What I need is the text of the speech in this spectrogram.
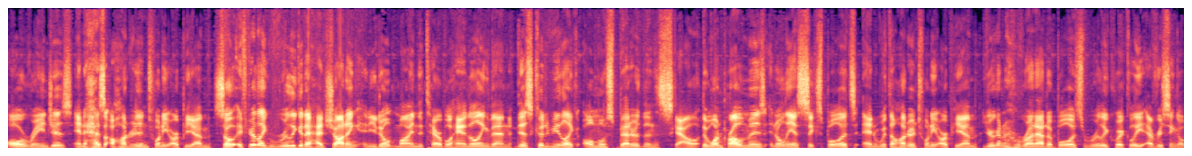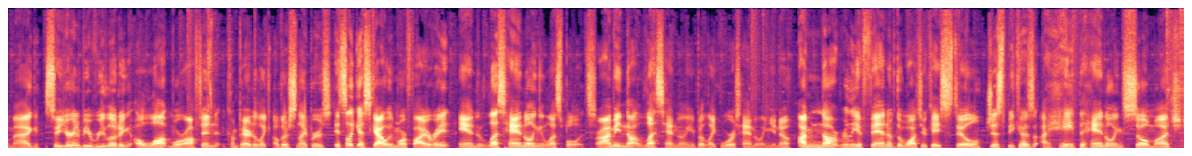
all ranges, and it has 120 RPM. So if you're like really good at headshotting and you don't mind the terrible handling, then this could be like almost better than the Scout. The one problem is it only has six bullets, and with 120 RPM, you're gonna run out of bullets really quickly every single mag. So you're gonna be reloading a lot more often compared to like other snipers. It's like a Scout with more fire rate and less handling and less bullets. Or I mean, not less handling, but like worse handling, you know? I'm not really a fan of the WA2K still, just because I hate the handling so much.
